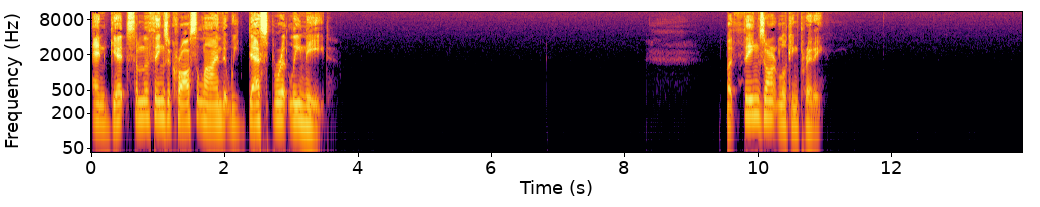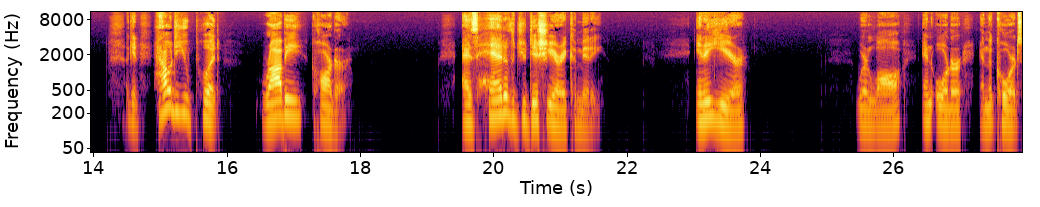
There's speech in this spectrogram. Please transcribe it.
and get some of the things across the line that we desperately need. But things aren't looking pretty. Again, how do you put Robbie Carter as head of the Judiciary Committee in a year where law and order and the courts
